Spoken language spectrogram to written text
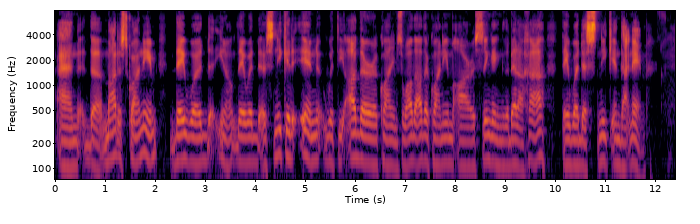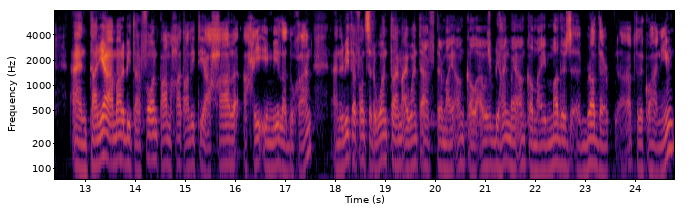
And the modest Kohanim, they would, you know, they would sneak it in with the other Kohanim. So while the other Kohanim are singing the Beracha, they would sneak in that name. And Tanya Amar Bitarfon, Pam Hat Aliti Ahar Ahi Imi Ladukhan. And Rabbi Tarfon said, one time I went after my uncle. I was behind my uncle, my mother's uh, brother, uh, up to the Kohanim.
